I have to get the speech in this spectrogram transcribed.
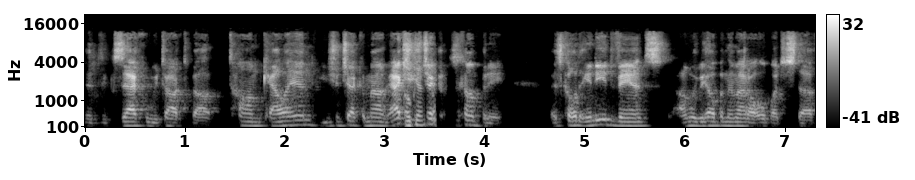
it's exactly what we talked about. Tom Callahan. You should check him out. Actually, should check out his company. It's called Indie Advance. I'm gonna be helping them out a whole bunch of stuff.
